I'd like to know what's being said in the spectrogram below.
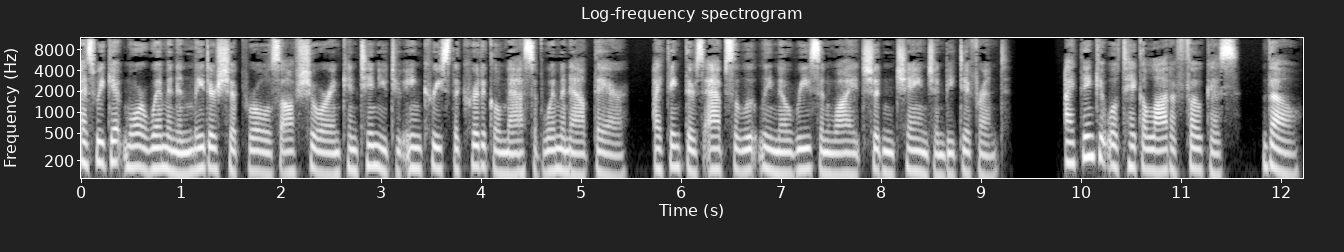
As we get more women in leadership roles offshore and continue to increase the critical mass of women out there, I think there's absolutely no reason why it shouldn't change and be different. I think it will take a lot of focus, though,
